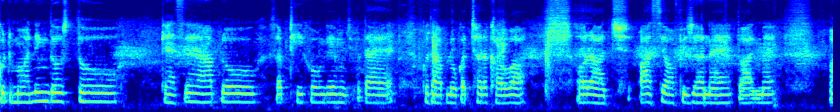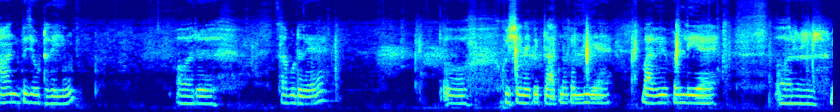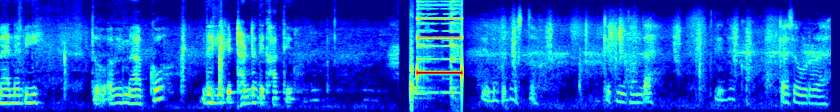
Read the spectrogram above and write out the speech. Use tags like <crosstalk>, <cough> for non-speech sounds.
Good morning दोस्तों। कैसे हैं आप लोग? सब ठीक होंगे, मुझे पता है। खुद आप लोग अच्छा रखा हुआ। और आज आज से ऑफ़िस जाना है तो आज मैं पाँच बजे उठ गई हूँ। और सब उठ गए तो खुशी ने भी प्रार्थना कर ली है, बारहवीं भी पढ़ ली है, और मैंने भी। तो अभी मैं आपको दिल्ली की ठंड दिखाती हूँ। ये देखो दोस्तों, कितनी धुंध है। ये देखो, कैसे उड़ रहा है।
